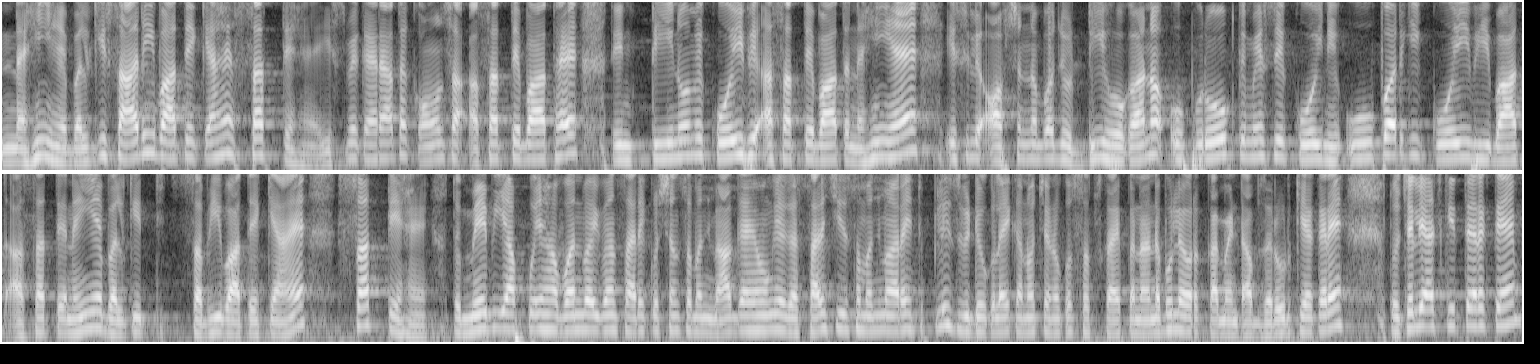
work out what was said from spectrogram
नहीं है, बल्कि सारी बातें क्या है? सत्य हैं। इसमें कह रहा था, कौन सा असत्य बात है? तो इन तीनों में कोई भी असत्य बात नहीं है, इसलिए ऑप्शन नंबर जो डी होगा ना उपरोक्त में से कोई नहीं, ऊपर की कोई भी बात असत्य नहीं है, बल्कि सभी बातें क्या हैं? सत्य हैं। तो मे भी आपको यहाँ वन बाई वन सारे क्वेश्चन समझ में आ गए होंगे। अगर सारी चीज़ समझ में आ रही तो प्लीज़ वीडियो को लाइक करना चैनल को सब्सक्राइब करना न भूलें और कमेंट आप ज़रूर किया करें। तो चलिए आज कितने रखते हैं।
